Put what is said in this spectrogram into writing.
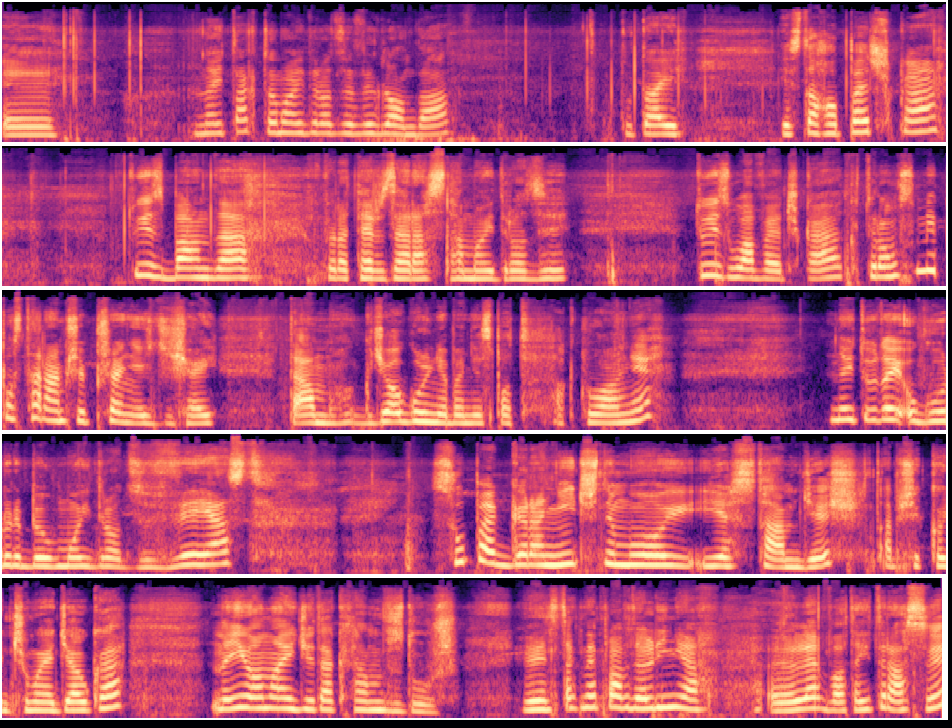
Yy, No i tak to, moi drodzy, wygląda. Tutaj jest ta hopeczka, tu jest banda, która też zarasta, moi drodzy. Tu jest ławeczka, którą w sumie postaram się przenieść dzisiaj tam, gdzie ogólnie będzie spot aktualnie. No i tutaj u góry był, moi drodzy, wyjazd. Słupek graniczny mój jest tam gdzieś, tam się kończy moja działka, no i ona idzie tak tam wzdłuż. Więc tak naprawdę linia e, lewa tej trasy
